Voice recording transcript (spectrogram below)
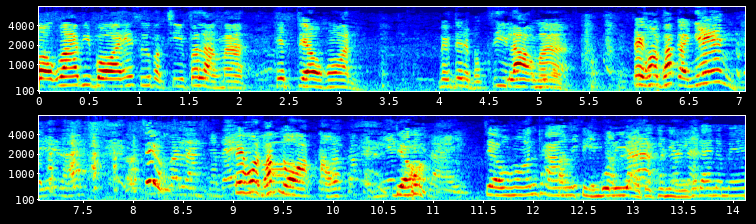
บอกว่าพี่บอยให้ซื้อผักชีฝรั่งมาเห็ดเจียวฮอนเลยได้แต่ผักชีลาวมาได้ฮอนพักกะแง่งได้ฮอนพักหนอกเอาเดี๋ยวเจลฮ้อนทางสิงห์บุรีอาจจะกินอย่างนี้ก็ได้นะแม่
